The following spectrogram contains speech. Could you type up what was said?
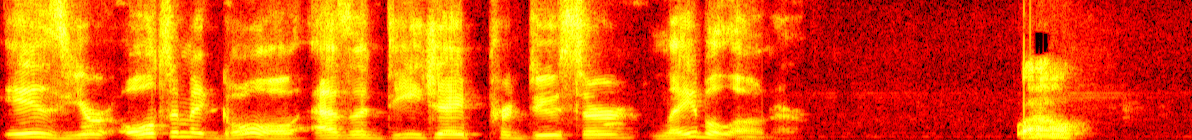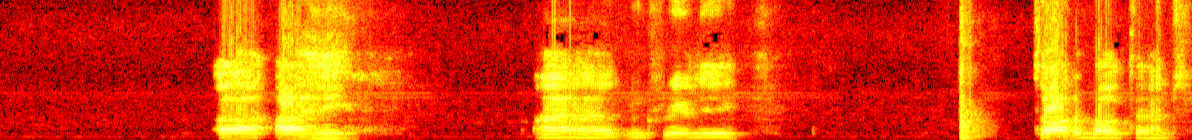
is your ultimate goal as a DJ producer label owner? Wow. Uh, I I haven't really thought about that.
